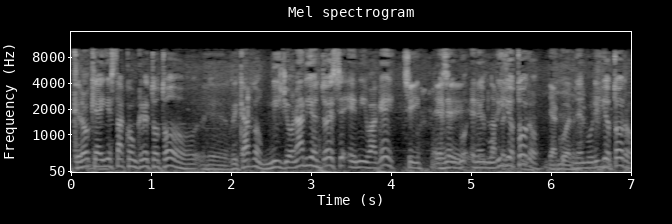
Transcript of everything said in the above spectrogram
creo que ahí está concreto todo, eh, Ricardo. Millonarios entonces en Ibagué. Sí, en el, en Murillo película, Toro. de acuerdo. En el Murillo Toro.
